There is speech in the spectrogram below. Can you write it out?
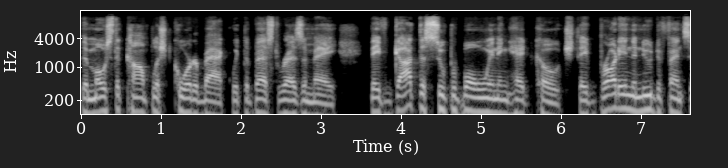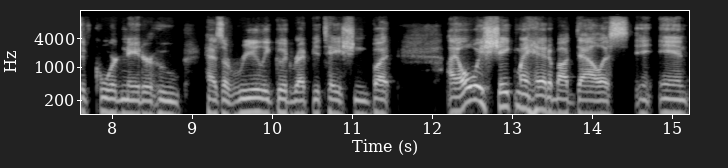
the most accomplished quarterback with the best resume. They've got the Super Bowl winning head coach. They've brought in the new defensive coordinator who has a really good reputation, but I always shake my head about Dallas and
